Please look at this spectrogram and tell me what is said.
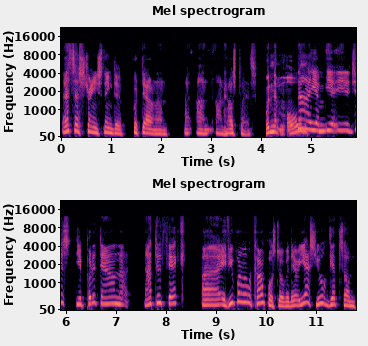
That's a strange thing to put down on on on houseplants. Wouldn't it mold? No, you, you, you just you put it down, not, not too thick. Uh, if you put a little compost over there, yes, you'll get some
